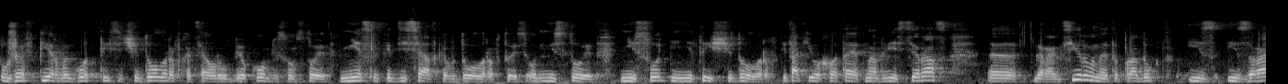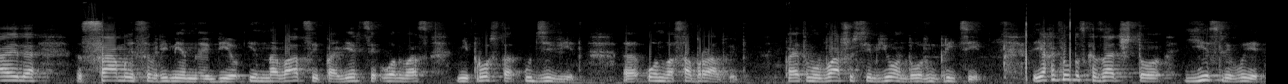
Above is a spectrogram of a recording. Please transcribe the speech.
уже в первый год тысячи долларов, хотя Oral Биокомплекс он стоит несколько десятков долларов, то есть он не стоит ни сотни, ни тысячи долларов. И так его хватает на 200 раз, э, гарантированно. Это продукт из Израиля, самые современные биоинновации, поверьте, он вас не просто удивит, э, он вас обрадует. Поэтому в вашу семью он должен прийти. Я хотел бы сказать, что если вы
